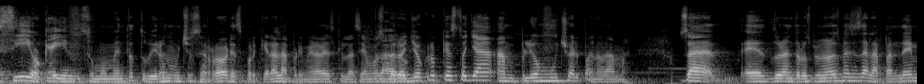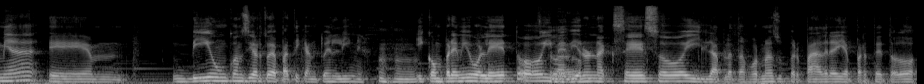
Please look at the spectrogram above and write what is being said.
sí, ok, en su momento tuvieron muchos errores porque era la primera vez que lo hacíamos, claro. pero yo creo que esto ya amplió mucho el panorama. O sea, eh, durante los primeros meses de la pandemia, eh, vi un concierto de Patti Cantú en línea uh -huh. y compré mi boleto y claro. me dieron acceso y la plataforma súper padre y aparte de todo,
